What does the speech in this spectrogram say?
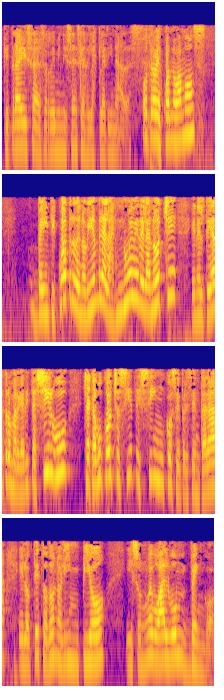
que trae esas reminiscencias de las clarinadas. Otra vez, ¿cuándo vamos? 24 de noviembre a las 9 de la noche en el Teatro Margarita Shirgu, Chacabuco 875, se presentará el octeto Don Olimpio y su nuevo álbum Vengo.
